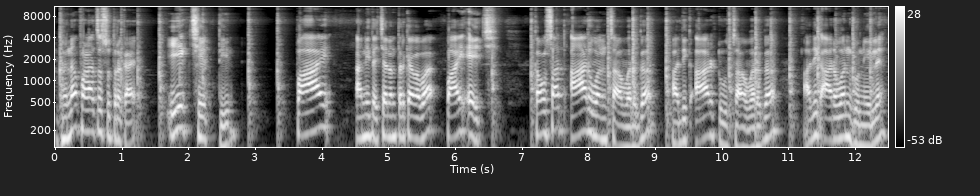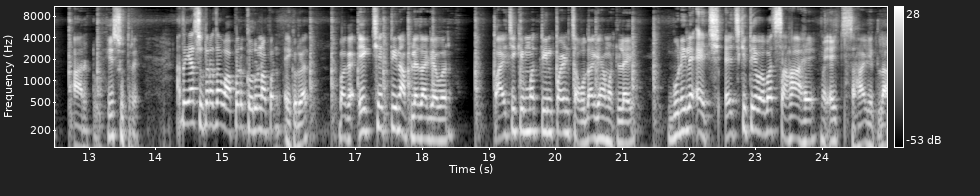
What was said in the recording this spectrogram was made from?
घनफळाचं सूत्र काय? एक छेद तीन पाय आणि त्याच्यानंतर काय बाबा? पाय एच. कंसात आर वनचा वर्ग अधिक आर टूचा वर्ग अधिक आर वन गुणिले आर टू. हे सूत्र आहे. आता या सूत्राचा वापर करून आपण हे करूयात. बघा एक छेद तीन आपल्या जाग्यावर. पायची किंमत तीन पॉईंट चौदा घ्या म्हटलं आहे गुणिले एच. एच किती आहे बाबा? सहा आहे. मग एच सहा घेतला.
